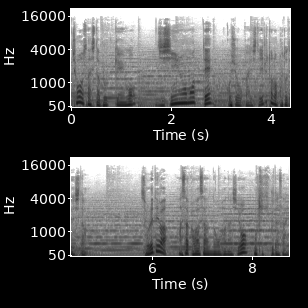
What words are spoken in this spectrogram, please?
調査した物件を自信を持ってご紹介しているとのことでした。それでは浅川さんのお話をお聞きください。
